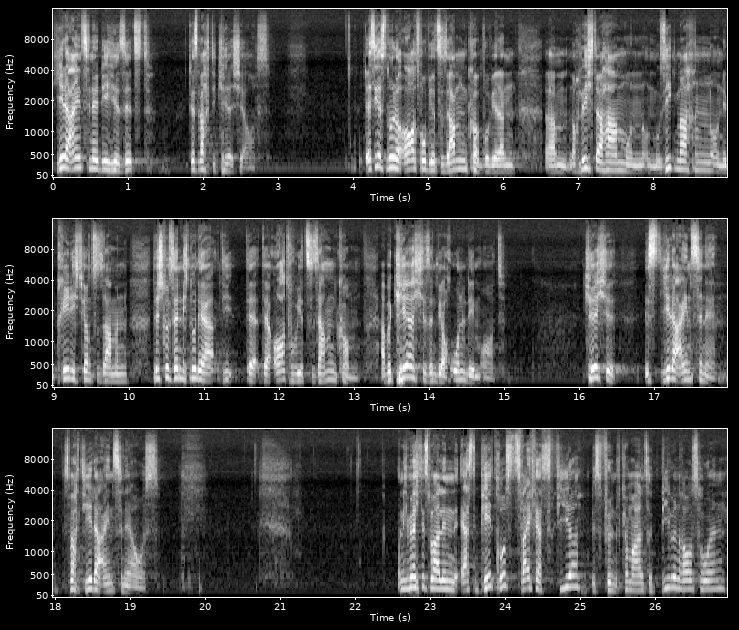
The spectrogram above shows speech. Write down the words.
Jeder Einzelne, der hier sitzt, das macht die Kirche aus. Das hier ist nur der Ort, wo wir zusammenkommen, wo wir dann ähm, noch Lichter haben und, und, Musik machen und eine Predigt hören zusammen. Das ist schlussendlich nur der, die, der, der Ort, wo wir zusammenkommen. Aber Kirche sind wir auch ohne dem Ort. Kirche ist jeder Einzelne. Das macht jeder Einzelne aus. Und ich möchte jetzt mal in 1. Petrus 2, Vers 4 bis 5, können wir mal unsere Bibeln rausholen?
